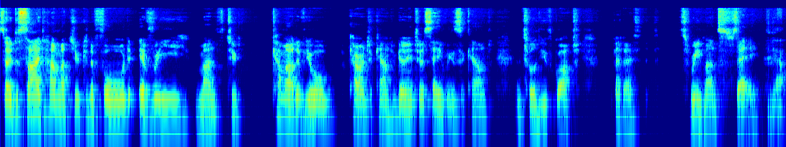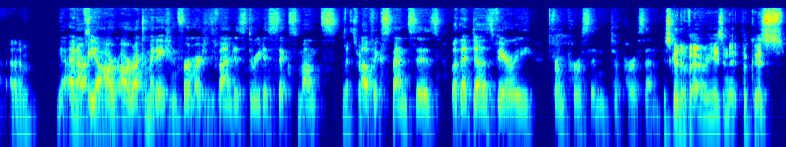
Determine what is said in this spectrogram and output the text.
So decide how much you can afford every month to come out of your current account and go into a savings account until you've got know, three months, say. Yeah. Um, yeah, and our yeah our, our recommendation for emergency fund is three to six months right. of expenses, but that does vary from person to person. It's going to vary, isn't it? Because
